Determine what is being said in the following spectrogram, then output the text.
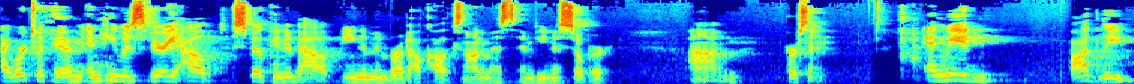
I worked with him, and he was very outspoken about being a member of Alcoholics Anonymous and being a sober um, person. And we had oddly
